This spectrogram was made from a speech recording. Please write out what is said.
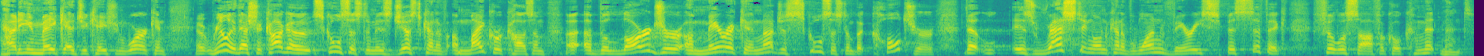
How do you make education work? And really, that Chicago school system is just kind of a microcosm uh, of the larger American, not just school system, but culture that is resting on kind of one very specific philosophical commitment.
